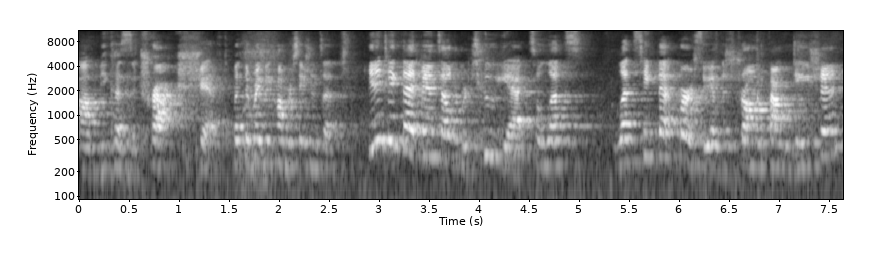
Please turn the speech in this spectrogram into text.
um, because the tracks shift. But there might be conversations of, you didn't take that advanced algebra two yet, so let's, let's take that first, so you have the strong foundation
